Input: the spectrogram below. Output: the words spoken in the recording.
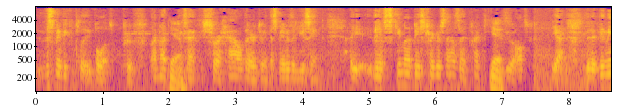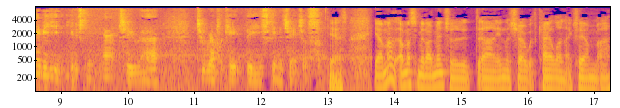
this may be completely bulletproof. I'm not yeah. exactly sure how they're doing this. Maybe they're using uh, they have schema-based triggers now. Is that correct? Yes. Alter, yeah, they, they may be using that to uh, to replicate the schema changes. Yes. Yeah, I must, I must admit I mentioned it uh, in the show with Kalen. Actually, I'm uh,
